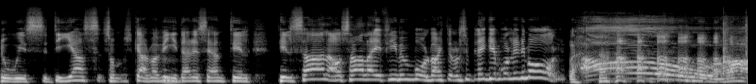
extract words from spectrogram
Luis Diaz som skarvar vidare sen till, till Salah och Salah är fri med målvakten och så lägger bollen i mål. Oh!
